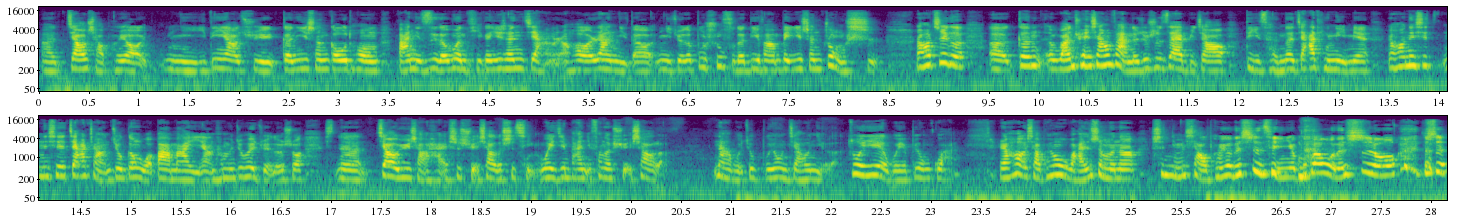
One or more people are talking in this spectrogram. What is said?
呃教小朋友，你一定要去跟医生沟通，把你自己的问题跟医生讲。然后让你的你觉得不舒服的地方被医生重视，然后这个呃跟完全相反的，就是在比较底层的家庭里面，然后那些那些家长就跟我爸妈一样，他们就会觉得说，嗯，教育小孩是学校的事情，我已经把你放到学校了。那我就不用教你了，作业我也不用管。然后小朋友玩什么呢？是你们小朋友的事情，也不关我的事哦。就是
